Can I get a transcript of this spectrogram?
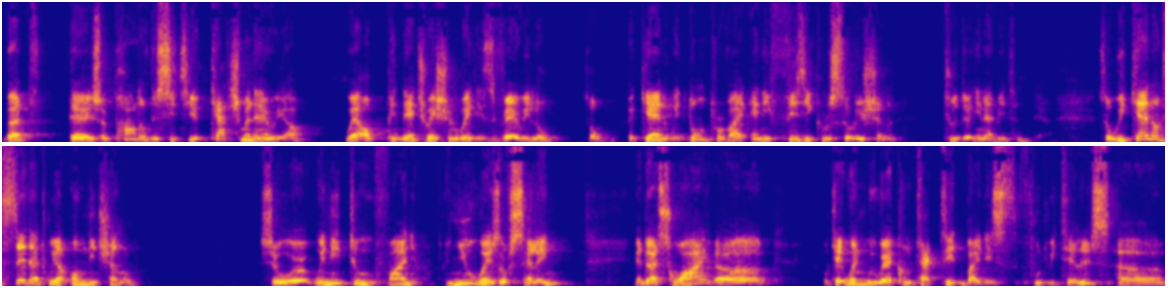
but there is a part of the city, a catchment area, where our penetration rate is very low. So again, we don't provide any physical solution to the inhabitant there. So we cannot say that we are omni-channel. So uh, we need to find new ways of selling. And that's why, uh, okay, when we were contacted by these food retailers, uh,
